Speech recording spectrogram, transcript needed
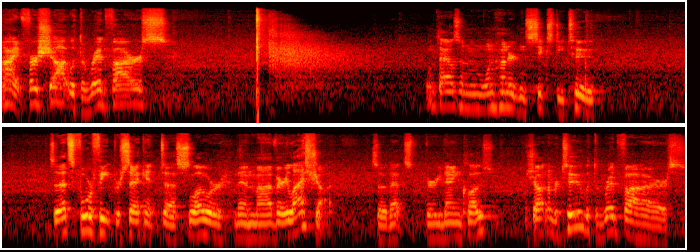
All right, first shot with the red fires. 1,162. So that's four feet per second uh, slower than my very last shot. So that's very dang close. Shot number two with the red fires.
